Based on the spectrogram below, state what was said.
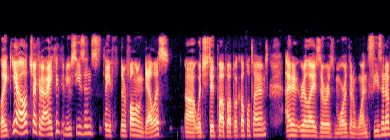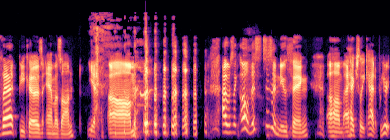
Like, yeah, I'll check it out. I think the new seasons they they're following Dallas, uh, which did pop up a couple times. I didn't realize there was more than one season of that because Amazon. Yeah. Um, I was like, oh, this is a new thing. Um, I actually, God, weird.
